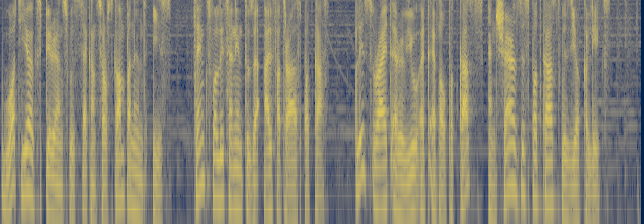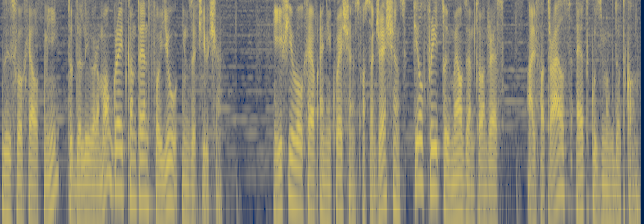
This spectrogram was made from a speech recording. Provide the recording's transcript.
what your experience with second source component is. Thanks for listening to the Alpha Trials podcast. Please write a review at Apple Podcasts and share this podcast with your colleagues. This will help me to deliver more great content for you in the future. If you will have any questions or suggestions, feel free to email them to address alphatrials at kuzmuk.com.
